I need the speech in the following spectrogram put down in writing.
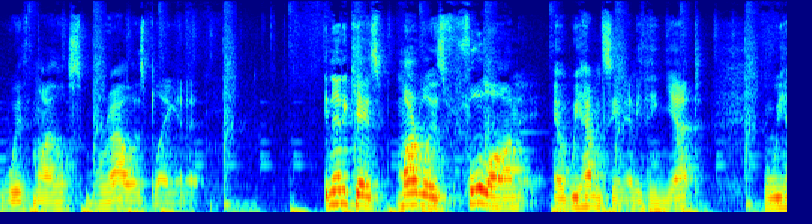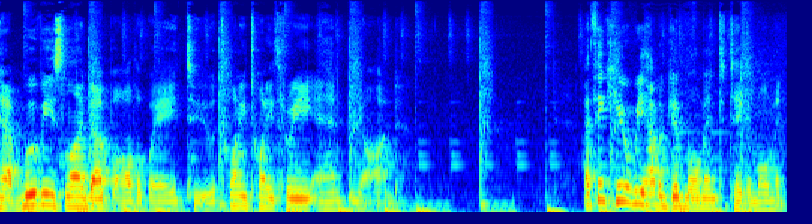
with Miles Morales playing in it. In any case, Marvel is full on, and we haven't seen anything yet. And we have movies lined up all the way to 2023 and beyond. I think here we have a good moment to take a moment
